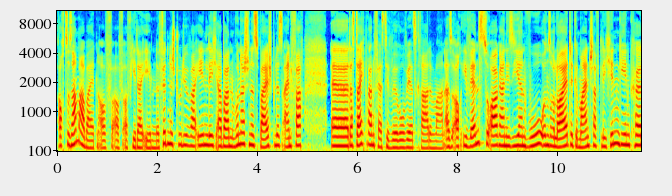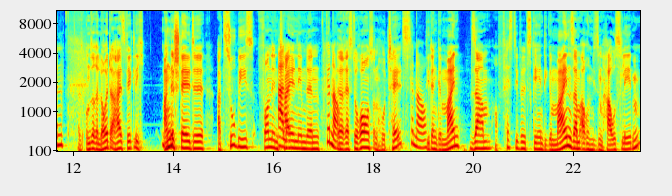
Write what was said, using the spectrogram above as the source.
auch zusammenarbeiten auf, auf, auf jeder Ebene. Fitnessstudio war ähnlich, aber ein wunderschönes Beispiel ist einfach äh, das Deichbrandfestival, wo wir jetzt gerade waren. Also auch Events zu organisieren, wo unsere Leute gemeinschaftlich hingehen können. Also unsere Leute heißt wirklich Angestellte, Azubis von den Alle. teilnehmenden genau. äh, Restaurants und Hotels, genau. die dann gemeinsam auf Festivals gehen, die gemeinsam auch in diesem Haus leben,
